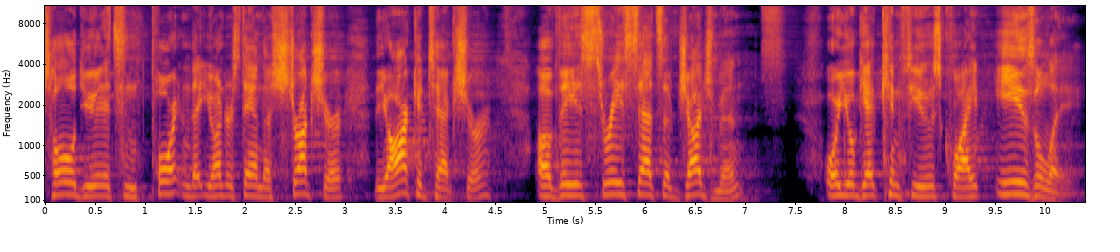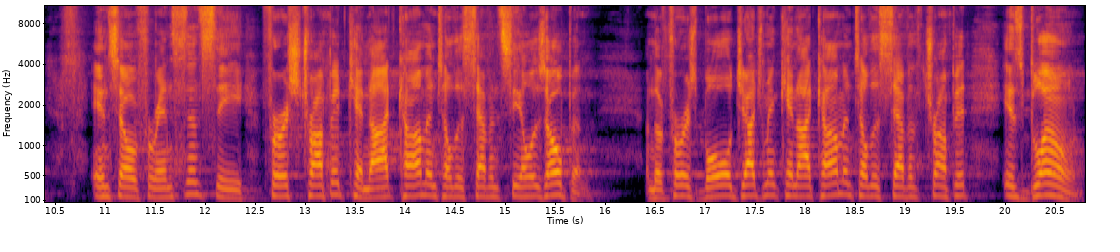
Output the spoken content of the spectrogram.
told you it's important that you understand the structure, the architecture of these three sets of judgments, or you'll get confused quite easily. And so, for instance, the first trumpet cannot come until the seventh seal is open. And the first bowl judgment cannot come until the seventh trumpet is blown.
